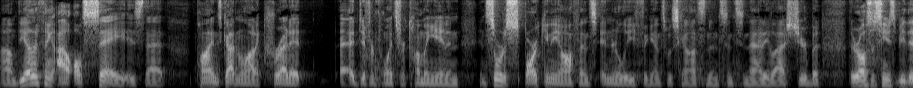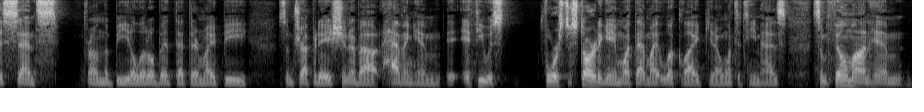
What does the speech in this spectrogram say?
Um, the other thing I'll, say is that Pyne's gotten a lot of credit at different points for coming in and, and sort of sparking the offense in relief against Wisconsin and Cincinnati last year. But there also seems to be this sense from the beat a little bit that there might be some trepidation about having him, if he was forced to start a game, what that might look like. You know, once a team has some film on him,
